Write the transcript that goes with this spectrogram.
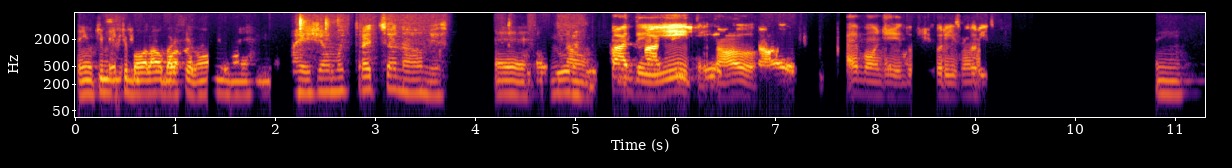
Tem o time de futebol lá, o Barcelona, né? Uma região muito tradicional mesmo. É, então, Madrid, tem ó, É bom de do turismo, hein? sim.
